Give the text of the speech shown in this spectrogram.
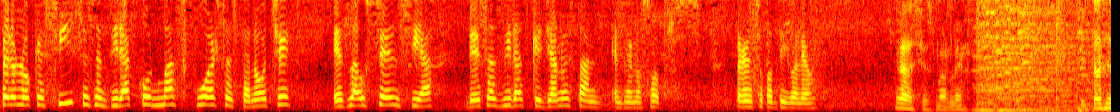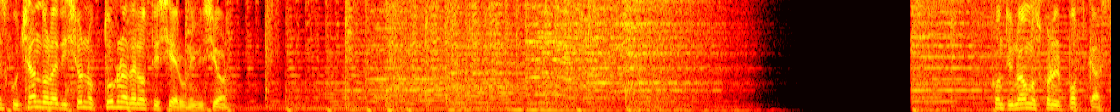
Pero lo que sí se sentirá con más fuerza esta noche es la ausencia de esas vidas que ya no están entre nosotros. Regreso contigo, León. Gracias, Marlene. Estás escuchando la edición nocturna de Noticiero Univisión. Continuamos con el podcast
